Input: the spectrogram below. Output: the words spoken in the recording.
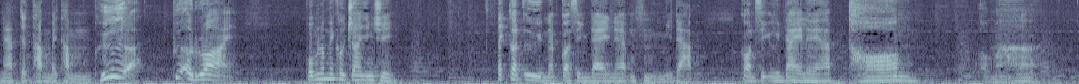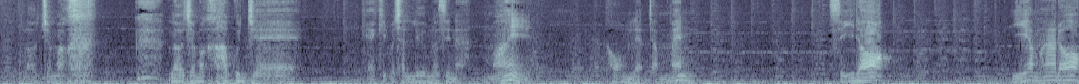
นะครับจะทำไปทำเพื่อเพื่ออะไรผมเราไม่เข้าใจจริงๆ แต่ก่อนอื่นนะครับก่อนสิ่งใดนะครับมีดาบก่อนสิ่งอื่นใดเลยครับ ทองออกมา เราจะมา เราจะมาคาบกุญแจ แกคิดว่าฉันลืมแล้วสินะ ไม่ ทองแหละจำแม่น สีดอก เยี่ยมห้าดอก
